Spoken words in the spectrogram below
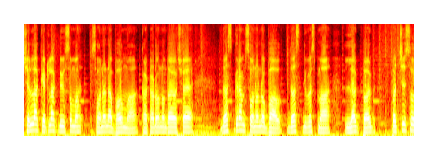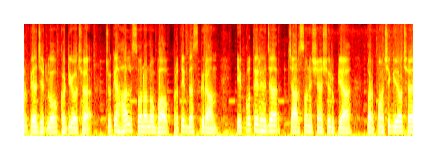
છેલ્લા કેટલાક દિવસોમાં સોનાના ભાવમાં ઘટાડો નોંધાયો છે. દસ ગ્રામ સોનાનો ભાવ દસ દિવસમાં લગભગ પચીસો રૂપિયા જેટલો ઘટ્યો છે. જોકે હાલ સોનાનો ભાવ પ્રતિ દસ ગ્રામ એકોતેર હજાર ચારસો ને છ્યાસી રૂપિયા પર પહોંચી ગયો છે.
